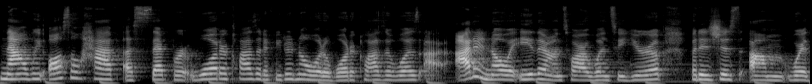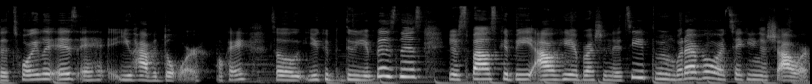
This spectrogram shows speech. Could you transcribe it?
now we also have a separate water closet. If you didn't know what a water closet was, I, I didn't know it either until I went to Europe, but it's just um, where the toilet is, it, you have a door, okay? So you could do your business, your spouse could be out here brushing their teeth, doing whatever, or taking a shower.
